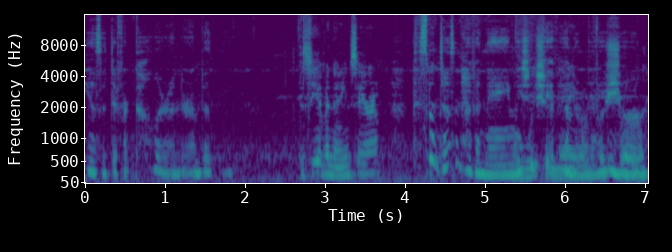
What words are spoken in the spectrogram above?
He has a different color under him, doesn't he? Does he have a name, Sarah? This one doesn't have a name. We should, we should give name him a him for sure.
